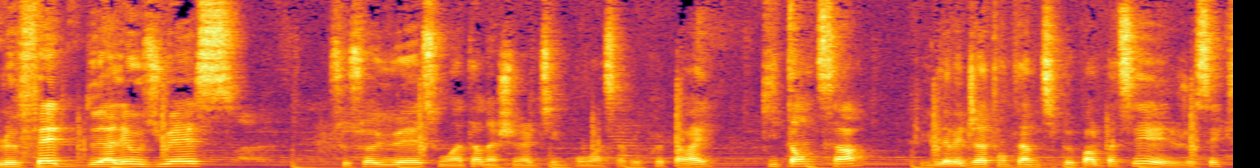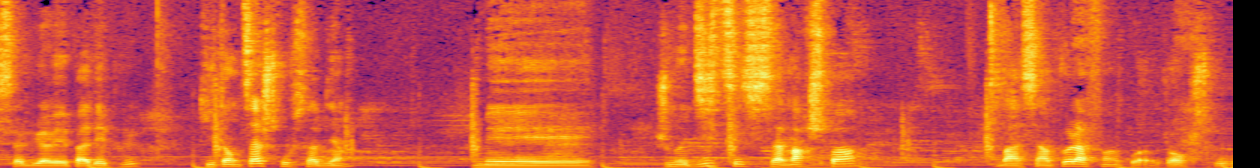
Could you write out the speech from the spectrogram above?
le fait d'aller aux US, que ce soit US ou International Team, pour moi, c'est à peu près pareil. Qui tente ça, il l'avait déjà tenté un petit peu par le passé et je sais que ça lui avait pas déplu. Qui tente ça, je trouve ça bien. Mais je me dis, tu si ça marche pas, bah c'est un peu la fin, quoi. Genre, je trouve.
